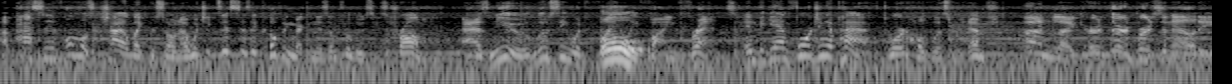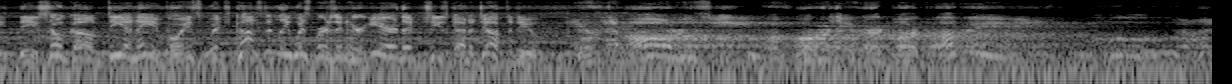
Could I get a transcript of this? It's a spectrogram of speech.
a passive, almost childlike persona which exists as a coping mechanism for Lucy's trauma. As Nyu, Lucy would finally Oh. find friends and began forging a path toward hopeless redemption. Unlike her third personality, the so-called DNA voice, which constantly whispers in her ear that she's got a job to do. Give them all, Lucy, before they hurt more puppies. Ooh, I'm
